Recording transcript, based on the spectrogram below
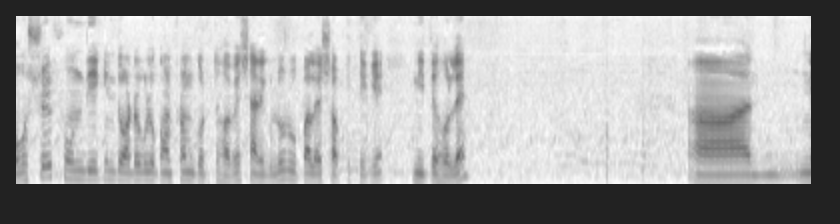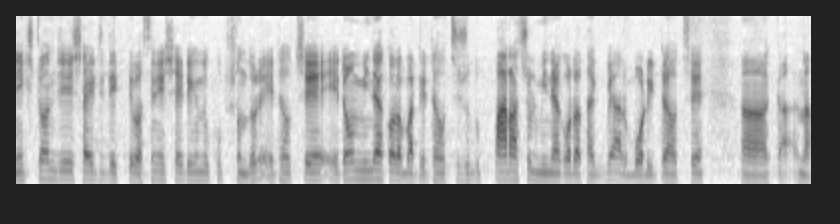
অবশ্যই ফোন দিয়ে কিন্তু অর্ডারগুলো কনফার্ম করতে হবে শাড়িগুলো রূপালয় শপটি থেকে নিতে হলে। নেক্সট ওয়ান যে শাড়িটি দেখতে পাচ্ছেন, এই শাড়িটি কিন্তু খুব সুন্দর। এটা হচ্ছে, এটাও মিনা করা বাট এটা হচ্ছে শুধু পার আঁচল মিনা করা থাকবে, আর বডিটা হচ্ছে না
